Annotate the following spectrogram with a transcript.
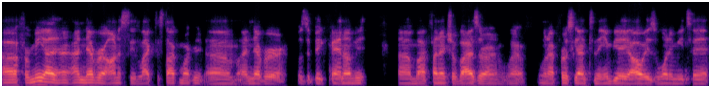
Uh, for me, I, I never honestly liked the stock market. Um, I never was a big fan of it. Um, my financial advisor, when I first got into the NBA, always wanted me to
